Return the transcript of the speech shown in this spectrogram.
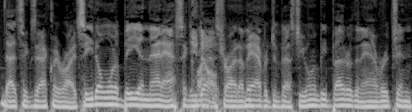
That's exactly right. So you don't want to be in that asset class, right, of the average investor. You want to be better than average. And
